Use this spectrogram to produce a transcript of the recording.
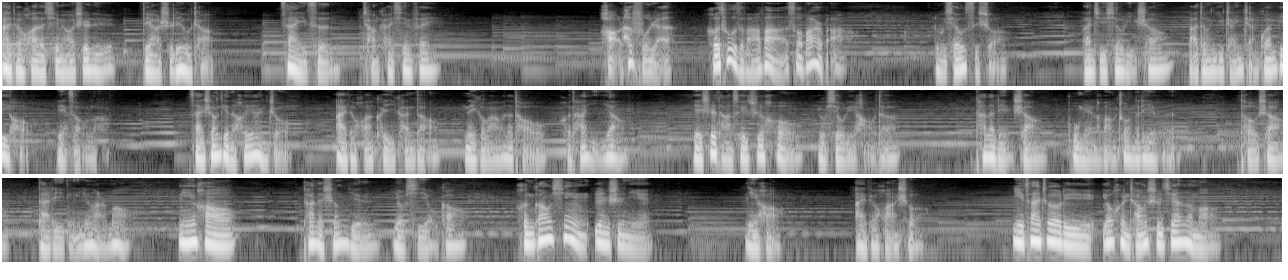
爱德华的奇妙之旅第二十六章，再一次敞开心扉。好了，夫人，和兔子娃娃作伴吧。路修斯说。玩具修理商把灯一盏一盏关闭后，便走了。在商店的黑暗中，爱德华可以看到那个娃娃的头和他一样，也是打碎之后又修理好的。他的脸上布满了网状的裂纹，头上戴了一顶婴儿帽。你好，他的声音又细又高，很高兴认识你。你好。爱德华说：“你在这里有很长时间了吗？”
